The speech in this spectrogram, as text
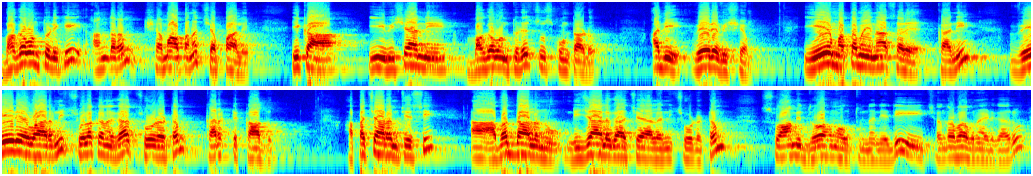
భగవంతుడికి అందరం క్షమాపణ చెప్పాలి. ఇక ఈ విషయాన్ని భగవంతుడే చూసుకుంటాడు. అది వేరే విషయం. ఏ మతమైనా సరే కానీ వేరే వారిని చులకనగా చూడటం కరెక్ట్ కాదు. అపచారం చేసి ఆ అబద్ధాలను నిజాలుగా చేయాలని చూడటం స్వామి ద్రోహం అవుతుందనేది చంద్రబాబు నాయుడు గారు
